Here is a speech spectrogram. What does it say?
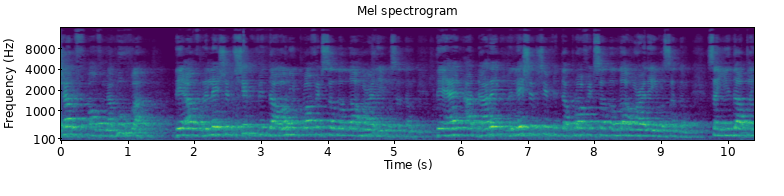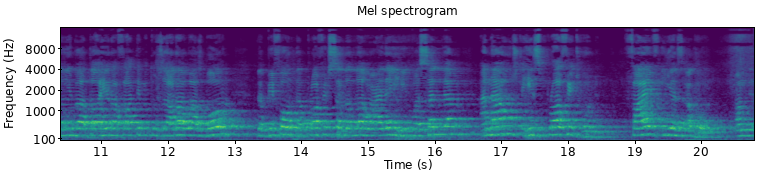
sharf of nabuwa. They have relationship with the Holy Prophet sallallahu alaihi wasallam. They had a direct relationship with the Prophet sallallahu alaihi wasallam. Sayyida Tayyiba Tahira Fatima Zahra was born before the Prophet sallallahu alaihi wasallam announced his prophethood five years ago. On, the,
